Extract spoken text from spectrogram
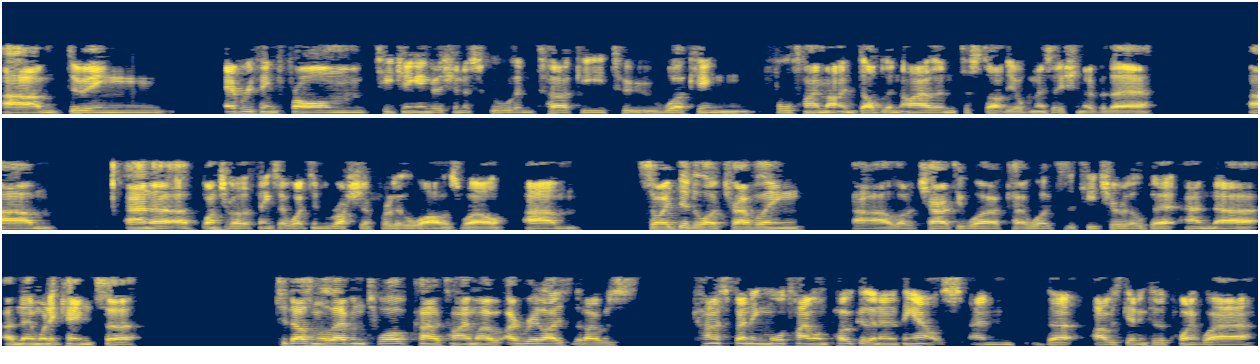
um, doing everything from teaching English in a school in Turkey to working full time out in Dublin, Ireland to start the organization over there. Um, and a, a bunch of other things. I worked in Russia for a little while as well. Um, so I did a lot of traveling, uh, a lot of charity work. I worked as a teacher a little bit. And, uh, and then when it came to 2011, 12 kind of time, I, I realized that I was kind of spending more time on poker than anything else, and that I was getting to the point where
